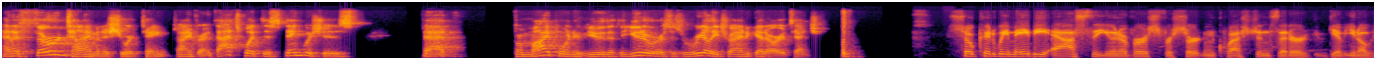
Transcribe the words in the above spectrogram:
And a third time in a short time frame. That's what distinguishes that, from my point of view, that the universe is really trying to get our attention. So could we maybe ask the universe for certain questions that are give you know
